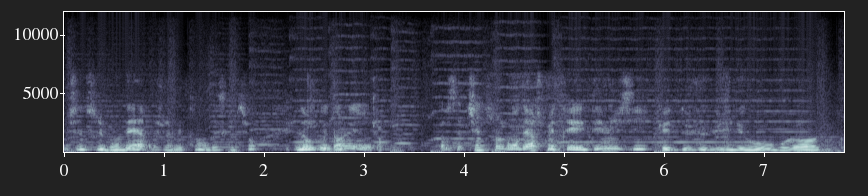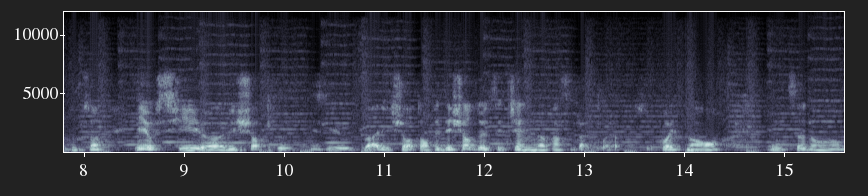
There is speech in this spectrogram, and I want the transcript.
une chaîne secondaire, je la mettrai en description. Et donc dans, les, cette chaîne secondaire, je mettrai des musiques de jeux vidéo, voilà, comme ça. Et aussi les shorts, bah, les shorts, en fait des shorts de cette chaîne là principale, voilà. Pour être marrant, et mettre ça dans,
